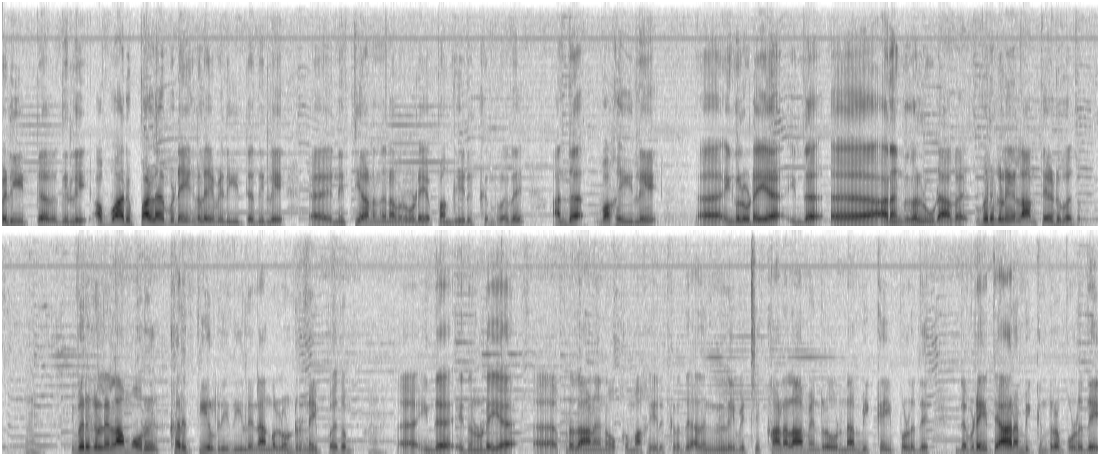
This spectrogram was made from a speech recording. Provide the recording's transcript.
வெளியிட்டதிலே அவ்வாறு பல விடயங்களை வெளியிட்டதிலே நித்யானந்தன் அவர்களுடைய பங்கு இருக்கின்றது. அந்த வகையிலே எங்களுடைய இந்த அரங்குகள் ஊடாக இவர்களையெல்லாம் தேடுவதும் இவர்கள் எல்லாம் ஒரு கருத்தியல் ரீதியில் நாங்கள் ஒன்றிணைப்பதும் இந்த இதனுடைய பிரதான நோக்கமாக இருக்கிறது. அதனில் வெற்றி காணலாம் என்ற ஒரு நம்பிக்கை இப்பொழுது இந்த விடயத்தை ஆரம்பிக்கின்ற பொழுதே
